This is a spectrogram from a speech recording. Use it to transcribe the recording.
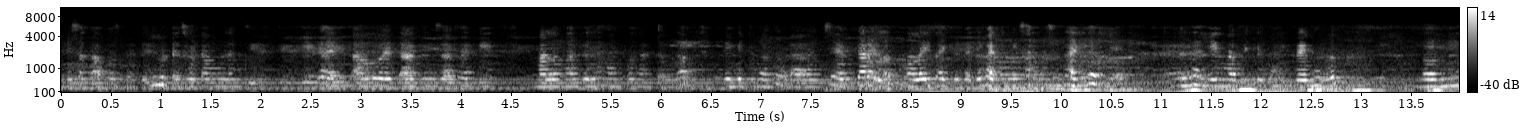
आणि सकाळपासून ते छोट्या छोट्या मुलांची इतकी घाई चालू आहे त्या दिवसासाठी. मला माझं लहानपण आठवलं. ते मी तुम्हाला थोडा शेअर करायला मलाही जायचं त्याच्यासाठी मी छानशी साडी घातली आहे. झाली मला तिकडे जायचं आहे म्हणून. मग मी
